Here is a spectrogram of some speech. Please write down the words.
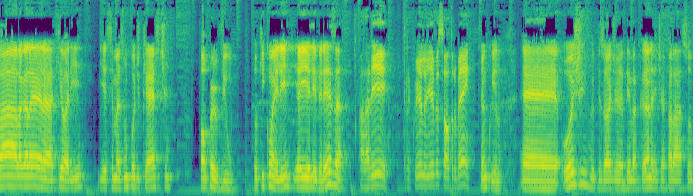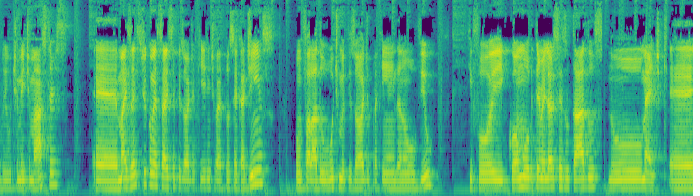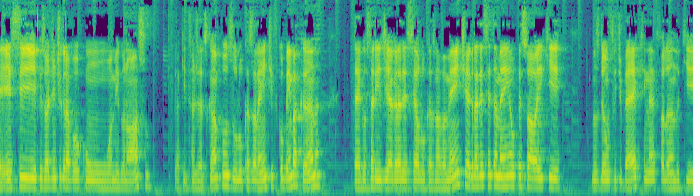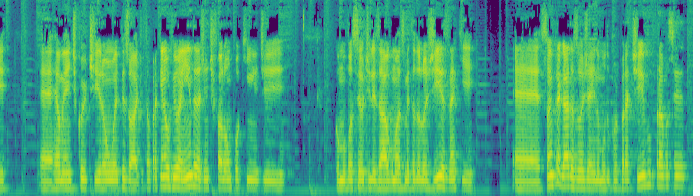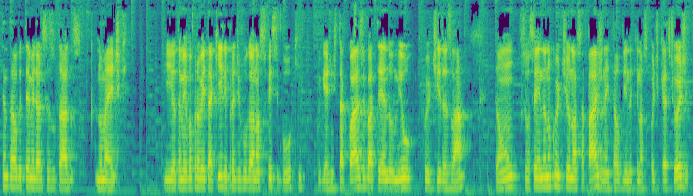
Fala galera, aqui é o Ari e esse é mais um podcast Pauper View. Tô aqui com ele. E aí, Eli, beleza? Fala Ari, tranquilo? E aí pessoal, tudo bem? Tranquilo. É, hoje o episódio é bem bacana, a gente vai falar sobre Ultimate Masters. É, mas antes de começar esse episódio aqui, a gente vai para os recadinhos. Vamos falar do último episódio para quem ainda não ouviu que foi como obter melhores resultados no Magic. É, esse episódio a gente gravou com um amigo nosso, aqui de São José dos Campos, o Lucas Valente, ficou bem bacana. Até gostaria de agradecer ao Lucas novamente e agradecer também ao pessoal aí que nos deu um feedback, né, falando que é, realmente curtiram o episódio. Então, para quem não ouviu ainda, a gente falou um pouquinho de como você utilizar algumas metodologias, né, que é, são empregadas hoje aí no mundo corporativo para você tentar obter melhores resultados no Magic. E eu também vou aproveitar aqui para divulgar o nosso Facebook, porque a gente está quase batendo mil curtidas lá. Então, se você ainda não curtiu nossa página e está ouvindo aqui nosso podcast hoje,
